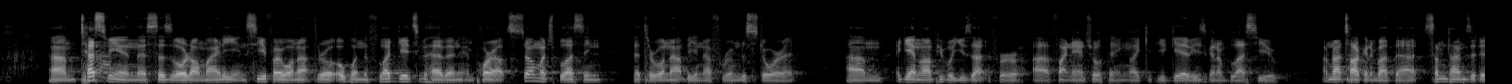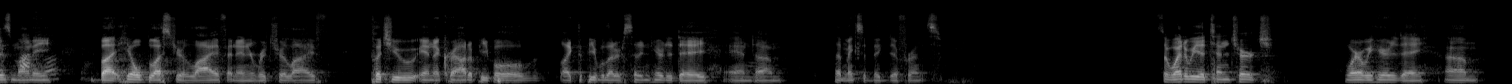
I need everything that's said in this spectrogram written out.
Um, test me in this, says the Lord Almighty, and see if I will not throw open the floodgates of heaven and pour out so much blessing that there will not be enough room to store it. Um, again, a lot of people use that for a financial thing, like if you give, He's going to bless you. I'm not talking about that. Sometimes it is money. But He'll bless your life and enrich your life, put you in a crowd of people like the people that are sitting here today, and um, that makes a big difference. So, why do we attend church? Why are we here today? Um,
